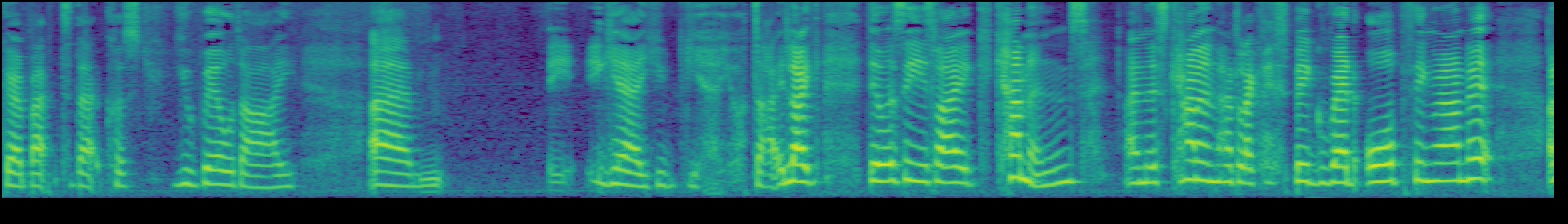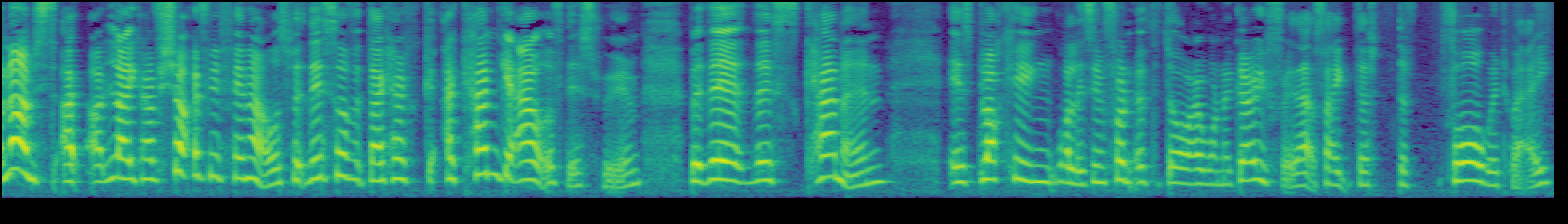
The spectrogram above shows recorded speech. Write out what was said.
go back to that because you will die. Um yeah you yeah you'll die. Like there was these like cannons and this cannon had like this big red orb thing around it I know I'm I, I- like I've shot everything else, but this other like I, I can get out of this room, but the this cannon is blocking. Well, it's in front of the door I want to go through. That's like the the forward way,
